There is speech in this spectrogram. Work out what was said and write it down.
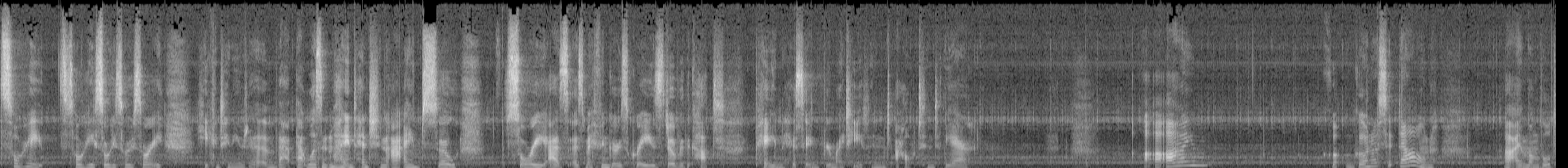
Sorry, sorry, sorry, sorry, sorry, he continued. Uh, that that wasn't my intention. I am so sorry as as my fingers grazed over the cut, pain hissing through my teeth and out into the air. I'm g- gonna sit down. I mumbled,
